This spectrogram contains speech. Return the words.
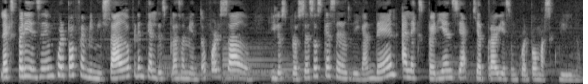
la experiencia de un cuerpo feminizado frente al desplazamiento forzado y los procesos que se desligan de él a la experiencia que atraviesa un cuerpo masculino.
